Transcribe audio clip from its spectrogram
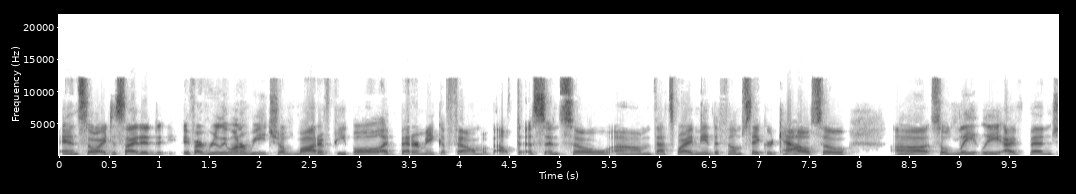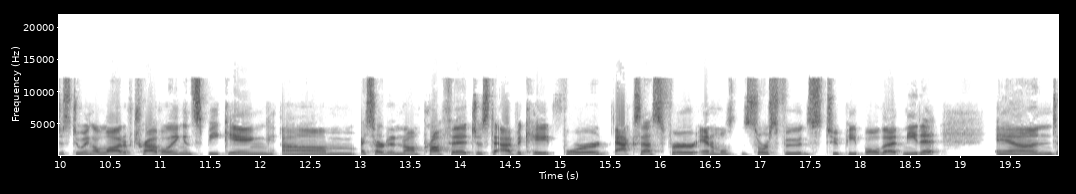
And so I decided if I really want to reach a lot of people, I better make a film about this. And so um, that's why I made the film Sacred Cow. So uh, so lately, I've been just doing a lot of traveling and speaking. Um, I started a nonprofit just to advocate for access for animal source foods to people that need it. And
